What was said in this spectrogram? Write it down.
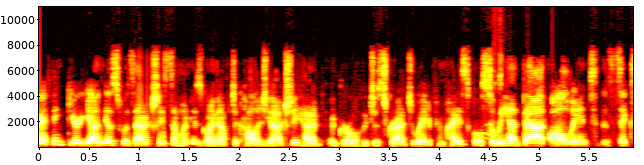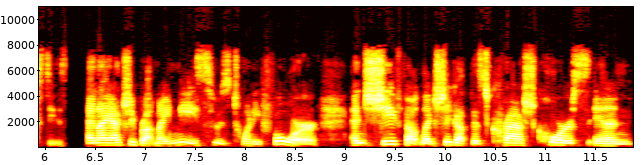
I think your youngest was actually someone who's going off to college. You actually had a girl who just graduated from high school. So we had that all the way into the 60s. And I actually brought my niece, who's 24, and she felt like she got this crash course in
